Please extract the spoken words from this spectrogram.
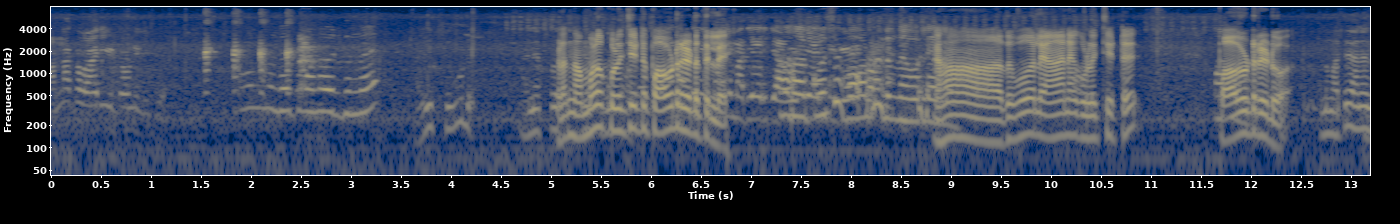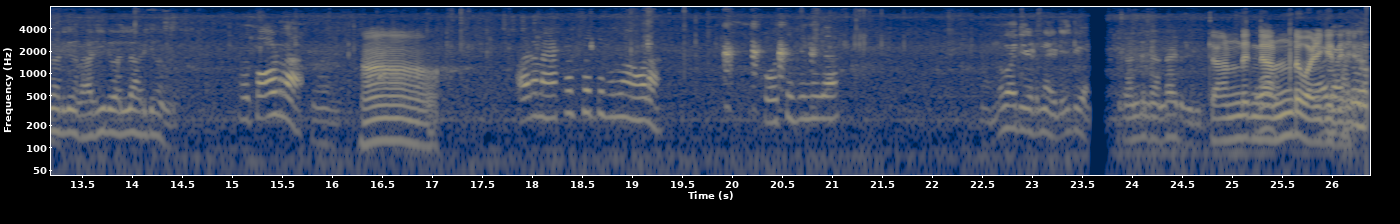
മണ്ണൊക്കെ വാരി ഇട്ടോണ്ടിരിക്കുക നമ്മൾ കുളിച്ചിട്ട് പൗഡർ എടുത്തില്ലേ? ആ അതുപോലെ ആന കുളിച്ചിട്ട് പൗഡർ ഇടുക ഇന്ന് മറ്റേ ആന അടിക്കുന്നുണ്ട് അടിയിലും എല്ലാം അടിക്കുന്നുണ്ട്. പൗഡറാ ആ. വെച്ച് പോസ്റ്റ് മണ്ണ് വാരി ഇടുന്ന രണ്ടും തിരിക്കും. രണ്ടും രണ്ട് വഴിക്ക് തിരിയും.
